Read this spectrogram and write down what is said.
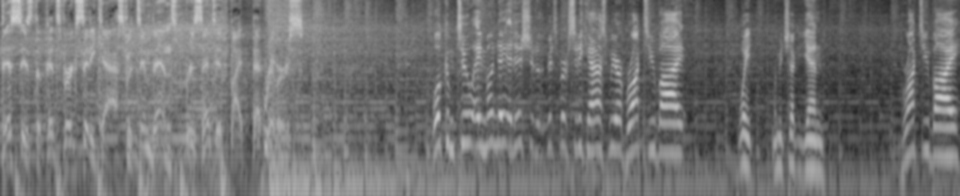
This is the Pittsburgh City Cast with Tim Benz, presented by Bet Rivers. Welcome to a Monday edition of the Pittsburgh City Cast. We are brought to you by. Wait, let me check again. Brought to you by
